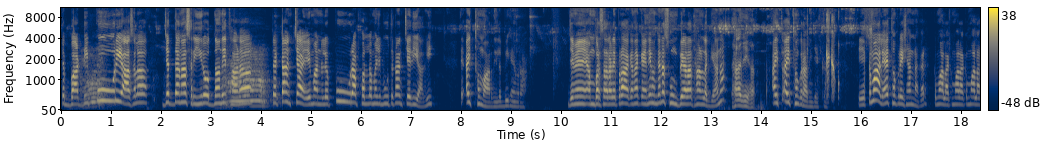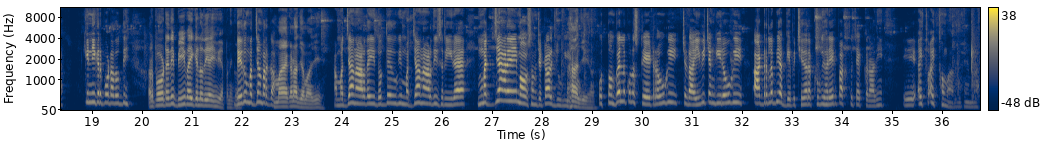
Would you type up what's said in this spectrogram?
ਤੇ ਬਾਡੀ ਪੂਰੀ ਆਸਲ ਜਿੱਦਾਂ ਦਾ ਸਰੀਰ ਉਦਾਂ ਦੀ ਥਣ ਤੇ ਢਾਂਚਾ ਇਹ ਮੰਨ ਲਿਓ ਪੂਰਾ ਫੁੱਲ ਮਜ਼ਬੂਤ ਢਾਂਚੇ ਦੀ ਆ ਗਈ। ਤੇ ਇੱਥੋਂ ਮਾਰਦੀ ਲੱਭੀ ਕੈਮਰਾ। ਜਿਵੇਂ ਅੰਬਰਸਰ ਵਾਲੇ ਭਰਾ ਕਹਿੰਦਾ ਕਹਿੰਦੇ ਹੁੰਦੇ ਨਾ ਸੂੰਬੇ ਵਾਲਾ ਥਣ ਲੱਗਿਆ ਨਾ। ਹਾਂਜੀ ਹਾਂ। ਇੱਥ- ਇੱਥੋਂ ਕਰਾ ਦੀ ਚੈੱਕ। ਇਹ ਕਮਾ ਲਿਆ ਇੱਥੋਂ ਪਰੇਸ਼ਾਨ ਨਾ ਕਰ। ਕਮਾਲਾ ਕਮਾਲਾ ਕਮਾਲਾ ਕਿੰਨੀ ਕੁ ਰਿਪੋਰਟ ਆ ਦੁੱਧ? ਦੀ ਰਿਪੋਰਟ ਇਹਦੀ 20 22 ਕਿਲੋ ਦੀ ਆਈ ਹੋਈ ਆਪਣੇ ਕੋਲ। ਦੇ ਦੂ ਮੱਝਾਂ ਵਰਗਾ? ਮੈਂ ਕਹਣਾ ਜਮਾ ਜੀ। ਆ ਮੱਝਾਂ ਨਾਲ ਦਾ ਦੁੱਧ ਦੇ ਦੂਗੀ ਮੱਝਾਂ ਨਾਲ ਦੀ ਸਰੀਰ ਹੈ। ਮੱਝਾਂ ਵਾਲੇ ਮੌਸਮ 'ਚ ਢਲ ਜੂਗੀ। ਹਾਂਜੀ ਹਾਂ। ਉੱਤੋਂ ਬਿਲਕੁਲ ਸਟੇਟ ਰਹੂਗੀ ਚੜਾਈ ਵੀ ਚੰਗੀ ਰਹੂਗੀ ਆਰਡਰ ਲੱਭੀ ਅੱਗੇ ਪਿੱਛੇ ਦਾ ਰੱਖੂਗੀ ਹਰੇਕ ਪੱਖ ਤੋਂ ਚੈੱਕ ਕਰਾ ਦੀ। ਇਹ ਇੱਥੋਂ ਇੱਥੋਂ ਮਾਰ ਦੇ ਕੈਮਰਾ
